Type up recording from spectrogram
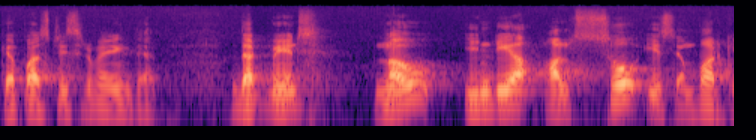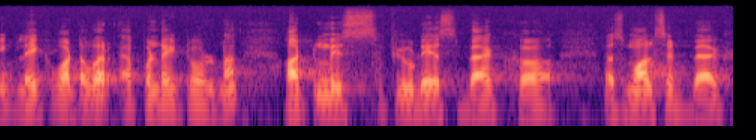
Capacity is remaining there. That means now India also is embarking, like whatever happened I told, na, Artemis few days back, uh, a small setback,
